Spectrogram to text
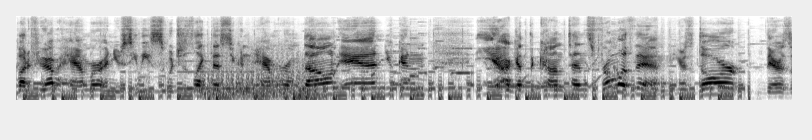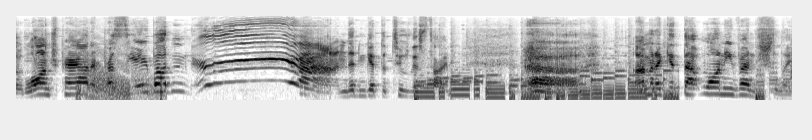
but if you have a hammer and you see these switches like this, you can hammer them down, and you can, yeah, get the contents from within. Here's a door, there's a launch pad, and press the A button, and didn't get the two this time. I'm gonna get that one eventually.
